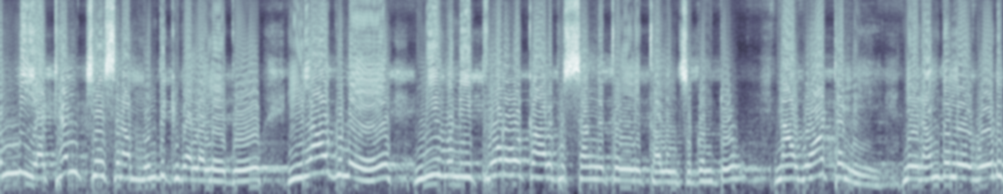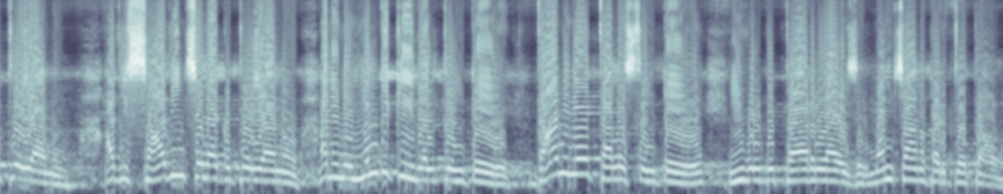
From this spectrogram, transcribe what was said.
ఎన్ని అటెంప్ట్ చేసినా ముందుకు వెళ్ళలేదు ఇలాగునే నీవు నీ పూర్వకాలపు సంగతుల్ని తలంచుకుంటూ నా ఓటమి నేను అందులో ఓడిపోయాను. అది సాధించలేకపోయాను అని నువ్వు ముందుకి వెళ్తుంటే దానినే తలస్తుంటే ఈ విల్ బి ప్యారలైజ్డ్ మంచాన పడిపోతావు.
